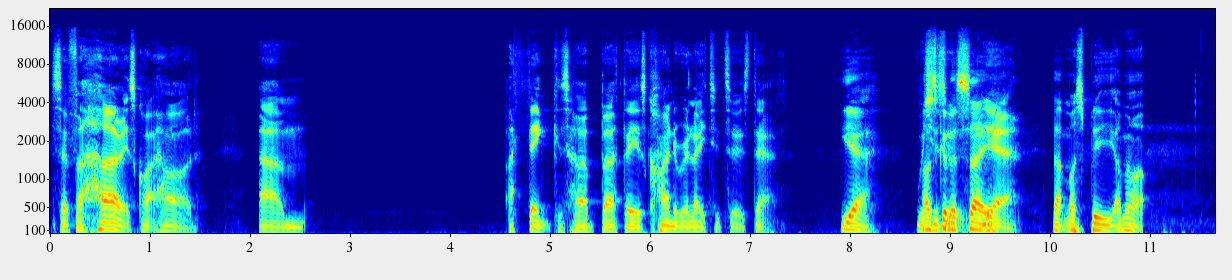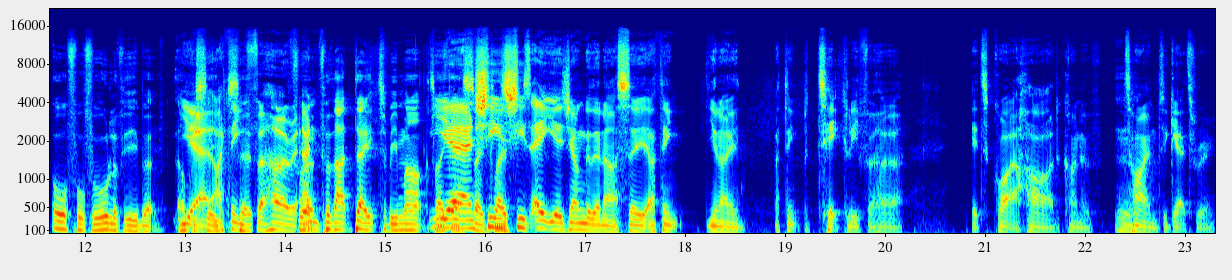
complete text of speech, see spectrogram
So for her, it's quite hard. Um, I think because her birthday is kind of related to his death. Yeah, I was going to say. Yeah, that must be. I'm not awful for all of you, but yeah, I think for her for, and for that date to be marked. I yeah, guess, so and she's close. she's eight years younger than us, so I think you know, I think particularly for her, it's quite a hard kind of Mm. time to get through.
